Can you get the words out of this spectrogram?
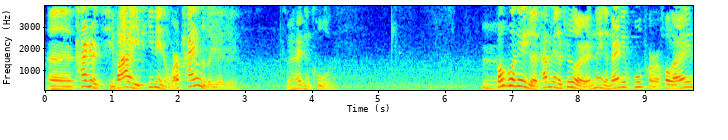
呃，它是启发了一批那种玩拍子的乐队，所以还挺酷的。嗯，包括那个他们那个制作人那个 Nelly Hooper，后来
